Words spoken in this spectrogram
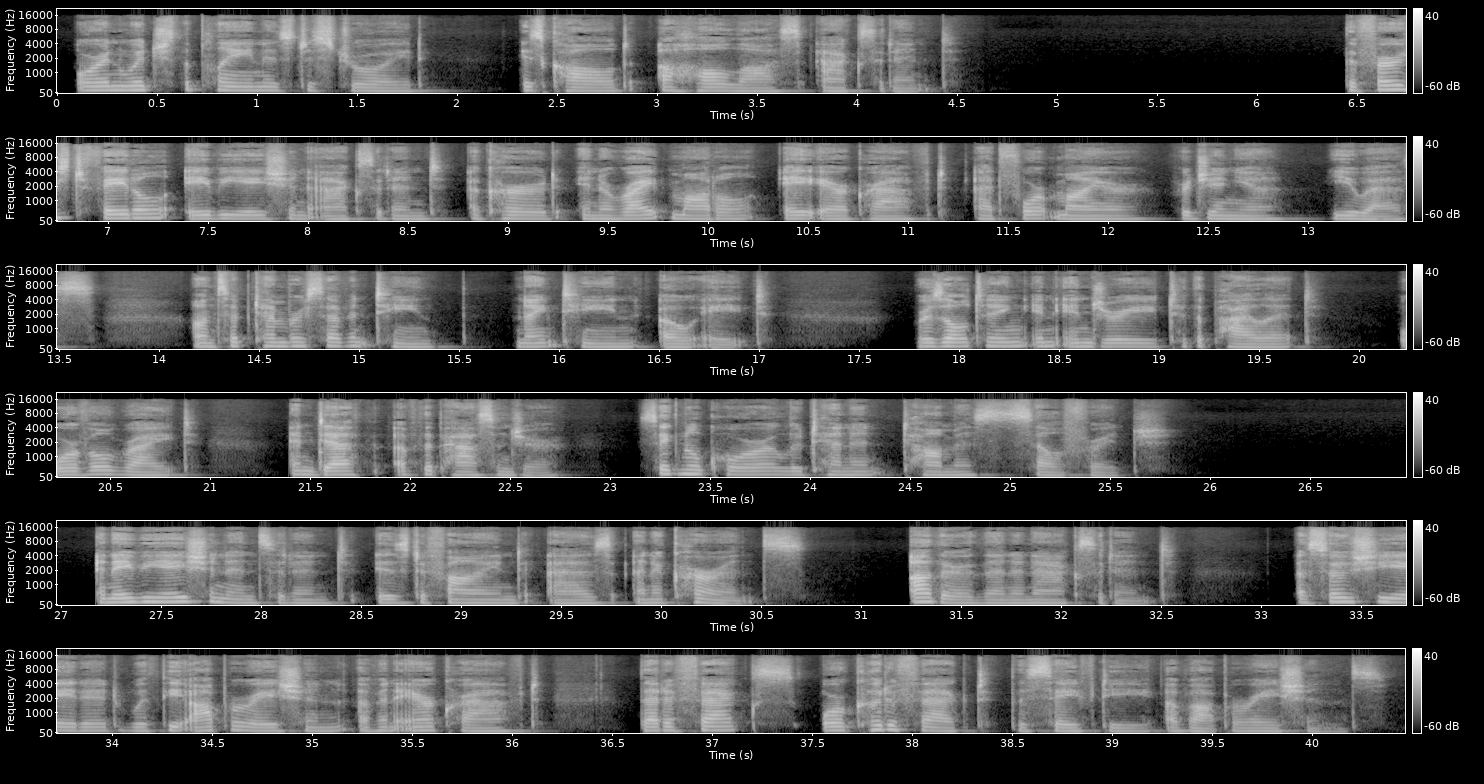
or in which the plane is destroyed is called a hull loss accident. The first fatal aviation accident occurred in a Wright Model A aircraft at Fort Myer, Virginia, U.S., on September 17, 1908, resulting in injury to the pilot, Orville Wright, and death of the passenger, Signal Corps Lieutenant Thomas Selfridge. An aviation incident is defined as an occurrence other than an accident associated with the operation of an aircraft that affects or could affect the safety of operations.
